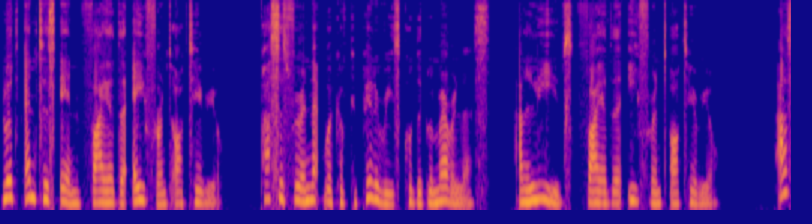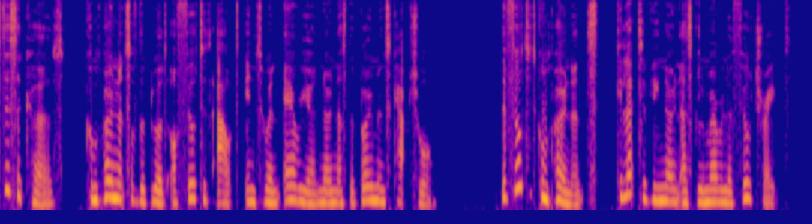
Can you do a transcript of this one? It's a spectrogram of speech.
blood enters in via the afferent arteriole, passes through a network of capillaries called the glomerulus, and leaves via the efferent arteriole. As this occurs, components of the blood are filtered out into an area known as the Bowman's capsule. The filtered components, collectively known as glomerular filtrate,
